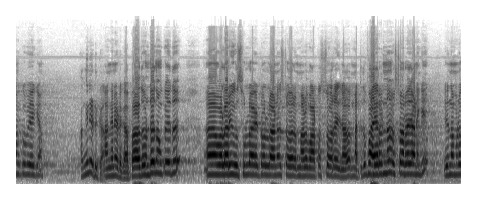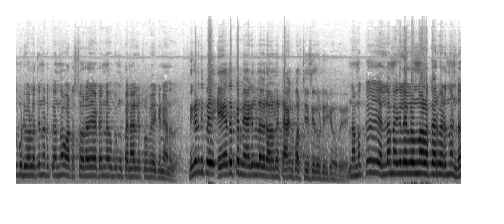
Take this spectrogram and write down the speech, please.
നമുക്ക് ഉപയോഗിക്കാം. അങ്ങനെ എടുക്കാം. അങ്ങനെ എടുക്കാം. അപ്പൊ അതുകൊണ്ട് നമുക്ക് ഇത് വളരെ യൂസ്ഫുൾ ആയിട്ടുള്ളതാണ് സ്റ്റോർ വാട്ടർ സ്റ്റോറേജിന് അത് മറ്റത് ഫയറിന് സ്റ്റോറേജ് ആണെങ്കിൽ ഇത് നമ്മുടെ കുടിവെള്ളത്തിന് എടുക്കുന്ന വാട്ടർ സ്റ്റോറേജ് ആയിട്ട് തന്നെ മുപ്പതിനാല് ലിറ്റർ ഉപയോഗിക്കുന്നതാണിത്. നിങ്ങളുടെ ഇപ്പൊ ഏതൊക്കെ മേഖലയിലുള്ളവരാണ് ടാങ്ക് പർച്ചേസ് ചെയ്തുകൊണ്ടിരിക്കുന്നത്? നമുക്ക് എല്ലാ മേഖലയിലുള്ള ആൾക്കാർ വരുന്നുണ്ട്.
